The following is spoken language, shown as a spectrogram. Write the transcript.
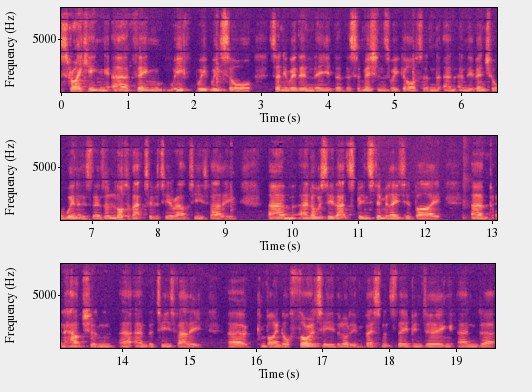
striking uh, thing we, we we saw certainly within the, the, the submissions we got and, and and the eventual winners. There's a lot of activity around Tees Valley. Um, and obviously that's been stimulated by um, Ben Houchen uh, and the Tees Valley uh, combined authority, a lot of investments they've been doing, and uh,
